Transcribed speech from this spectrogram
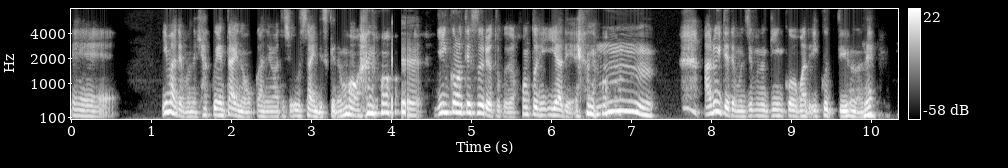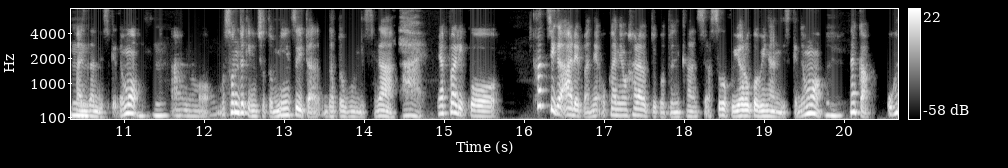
えー今でもね、100円単位のお金私うるさいんですけども、あの、え銀行の手数料とかが本当に嫌で、あえのうん。歩いてでも自分の銀行まで行くっていうようなね、感じなんですけども、うん。あの、その時にちょっと身についたんだと思うんですが、はい。やっぱりこう、価値があればね、お金を払うということに関してはすごく喜びなんですけども、うんなんか同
